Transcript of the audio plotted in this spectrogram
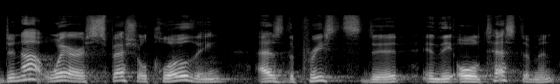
do not wear special clothing as the priests did in the Old Testament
